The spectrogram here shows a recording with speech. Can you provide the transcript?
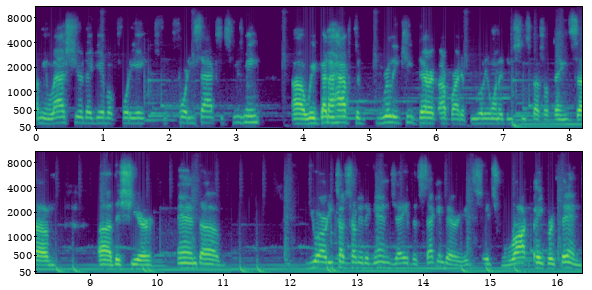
I mean, last year they gave up 48, 40 sacks, excuse me. Uh, we're going to have to really keep Derek upright if we really want to do some special things um, uh, this year. And uh, you already touched on it again, Jay. The secondary, it's it's rock paper thin.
